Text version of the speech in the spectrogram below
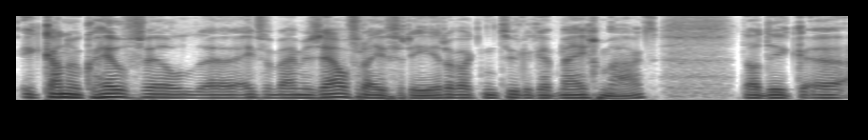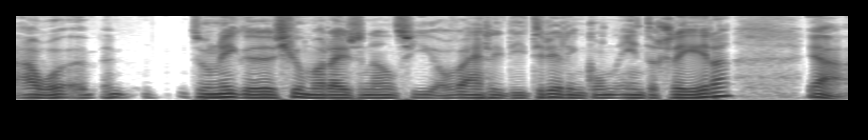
ik kan ook heel veel uh, even bij mezelf refereren, wat ik natuurlijk heb meegemaakt. Dat ik oude, toen ik de Schumann-resonantie, of eigenlijk die trilling kon integreren, ja,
